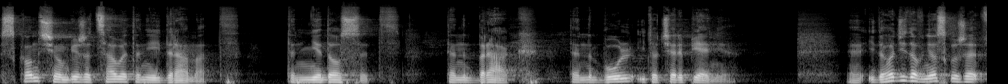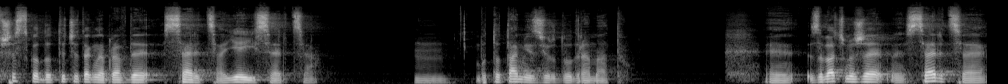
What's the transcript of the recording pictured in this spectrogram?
skąd się bierze cały ten jej dramat, ten niedosyt, ten brak, ten ból i to cierpienie. I dochodzi do wniosku, że wszystko dotyczy tak naprawdę serca, jej serca, Mm, bo to tam jest źródło dramatu. E, Zobaczmy, że serce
